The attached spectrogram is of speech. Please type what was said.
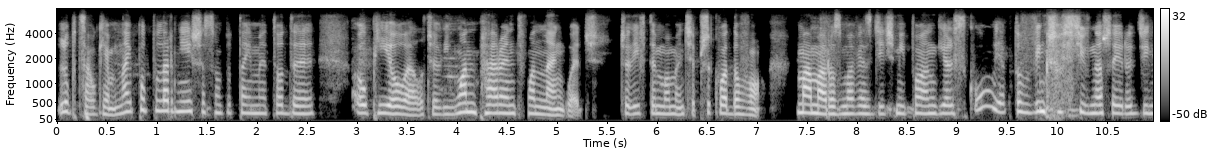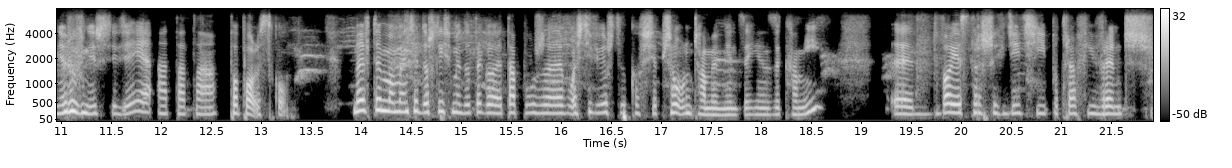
lub całkiem. Najpopularniejsze są tutaj metody OPOL, czyli One Parent, One Language, czyli w tym momencie przykładowo mama rozmawia z dziećmi po angielsku, jak to w większości w naszej rodzinie również się dzieje, a tata po polsku. My w tym momencie doszliśmy do tego etapu, że właściwie już tylko się przełączamy między językami, dwoje starszych dzieci potrafi wręcz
